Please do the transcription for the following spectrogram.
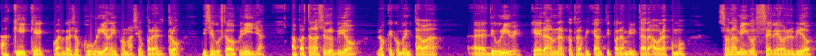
aquí que cuando eso cubría la información para el TRO, dice Gustavo Pinilla, a Pastrana se le olvidó lo que comentaba eh, de Uribe, que era un narcotraficante y paramilitar. Ahora como son amigos, se le olvidó.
